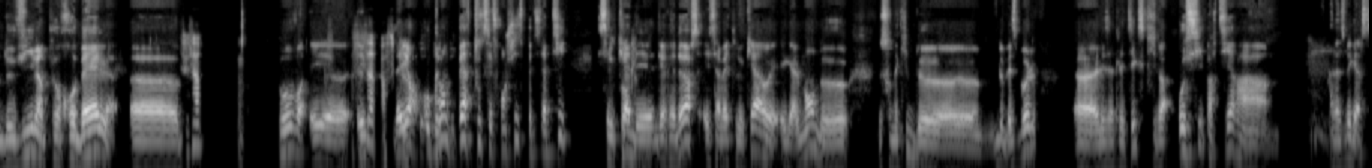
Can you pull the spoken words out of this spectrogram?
de ville un peu rebelle, ça. Pauvre et que d'ailleurs au Auckland perd toutes ses franchises petit à petit. C'est le cas des des Raiders et ça va être le cas, également de de son équipe de, de baseball, heu, les Athletics qui va aussi partir à à Las Vegas.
